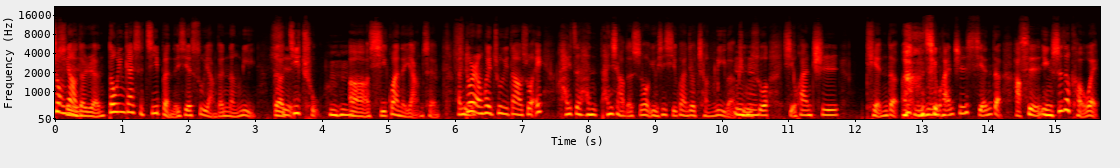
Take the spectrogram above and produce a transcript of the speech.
重要的人，都应该是基本的一些素养跟能力的基础。呃，习惯的养成，很多人会注意到说，哎，孩子很很小的时候，有些习惯就成立了，比如说喜欢吃。甜的 喜欢吃咸的，好是。饮食的口味。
